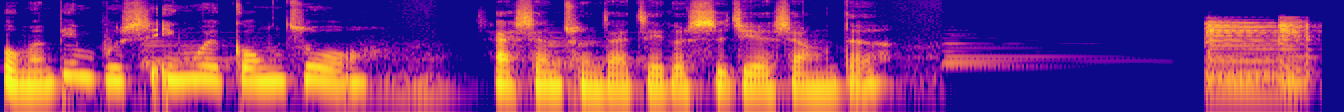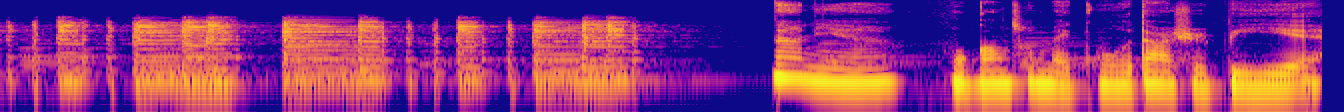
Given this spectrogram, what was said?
我们并不是因为工作才生存在这个世界上的。刚从美国大学毕业，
